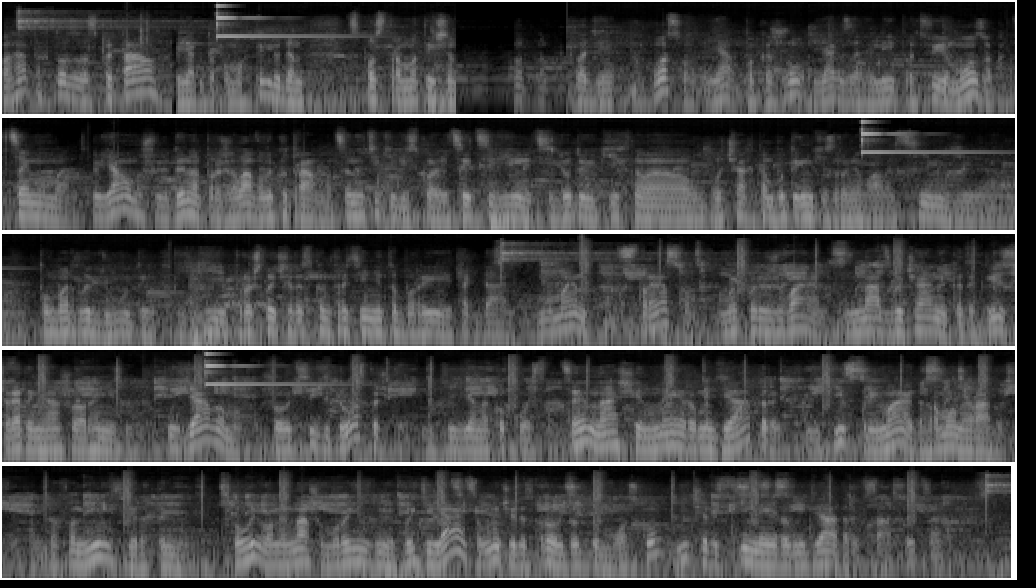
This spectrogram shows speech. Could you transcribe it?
Багато хто спитав, як допомогти людям з посттравматичним. От на прикладі косу я покажу, як взагалі працює мозок в цей момент. Уявимо, що людина пережила велику травму. Це не тільки військові, це й цивільні, це люди, у яких на очах там будинки зруйнували, сім'ї, е, померли люди, які пройшли через контраційні табори і так далі. В момент стресу ми переживаємо надзвичайний катаклізм всередині нашого організму. Уявимо, що оці відросточки, які є на кокосі, це наші нейромедіатори, які сприймають гормони радості, там дофамін, серотонін. Коли вони в нашому організмі виділяються, вони через кров йдуть до мозку і через ці нейромедіатори всасуються.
